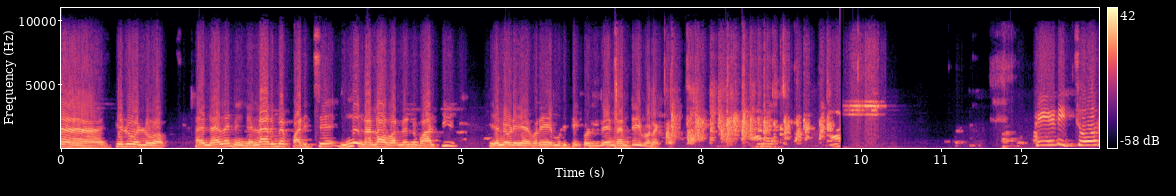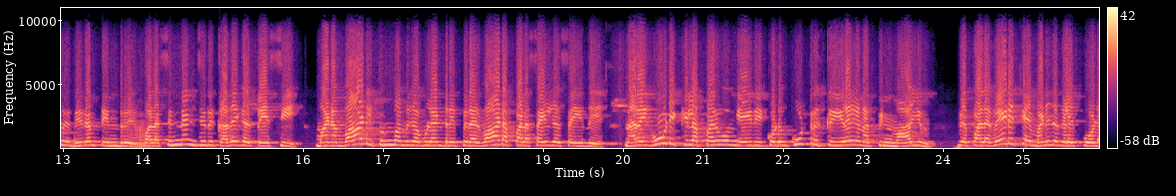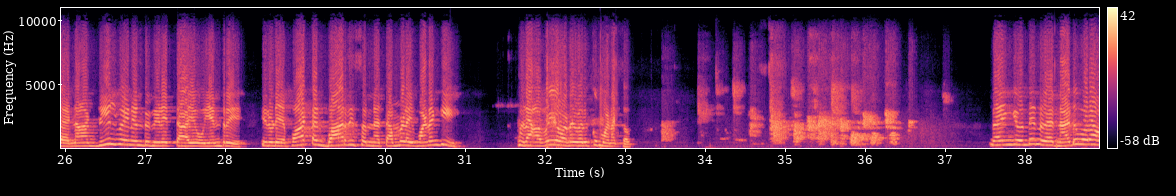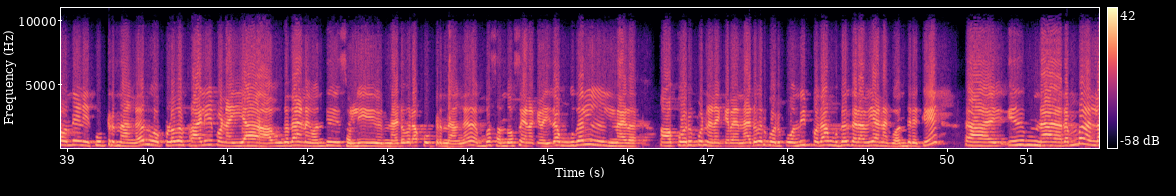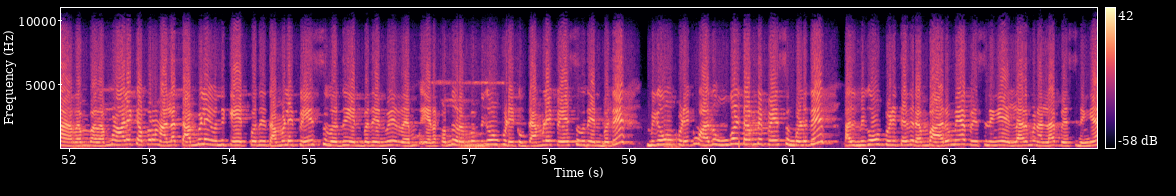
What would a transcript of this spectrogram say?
திருவள்ளுவம். அதனால நீங்க எல்லாருமே படிச்சு இன்னும் நல்லா வரணும்னு வாழ்த்தி என்னுடைய உரையை முடித்துக் கொள்கிறேன். நன்றி வணக்கம். தேடிச் சோறு நிறம் தின்று பல சின்னஞ்சிறு கதைகள் பேசி மனம் வாடி துன்பமிக உழன்று பிறர் வாட பல செயல்கள் செய்து நரை கூடி கிள பருவம் எய்தி கொடும் கூற்றுக்கு இறையன பின் மாயும் பல வேடிக்கை மனிதர்களைப் போல நான் வீழ்வேன் என்று நினைத்தாயோ என்று என்னுடைய பாட்டன் பாரதி சொன்ன தமிழை வணங்கி அவை அனைவருக்கும் வணக்கம். நான் இங்க வந்து நடுவரா வந்து என்னை கூப்பிட்டுருந்தாங்க. உங்க புலவர் காளியப்பன் ஐயா அவங்கதான் எனக்கு வந்து சொல்லி நடுவரா கூப்பிட்டுருந்தாங்க. ரொம்ப சந்தோஷம் எனக்கு. இதான் முதல் நட- பொறுப்புன்னு நினைக்கிறேன். நடுவர் பொறுப்பு வந்து இப்பதான் முதல் தடவையா எனக்கு வந்திருக்கு. ஆஹ் இது நான் ரொம்ப நல்லா ரொம்ப ரொம்ப நாளைக்கு அப்புறம் நல்லா தமிழை வந்து கேட்பது தமிழை பேசுவது என்பது என்பது ரொம்ப- எனக்கு வந்து ரொம்ப மிகவும் பிடிக்கும். தமிழை பேசுவது என்பது மிகவும் பிடிக்கும். அது உங்கள் இருந்து பேசும் பொழுது அது மிகவும் பிடித்தது. ரொம்ப அருமையா பேசுனீங்க. எல்லாருமே நல்லா பேசுனீங்க.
